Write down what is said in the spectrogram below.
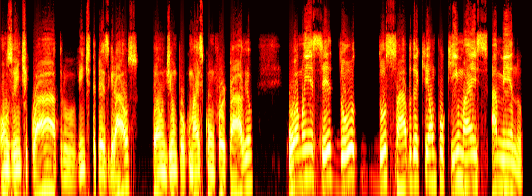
uns 24, 23 graus. Então é um dia um pouco mais confortável. O amanhecer do, do sábado é que é um pouquinho mais ameno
